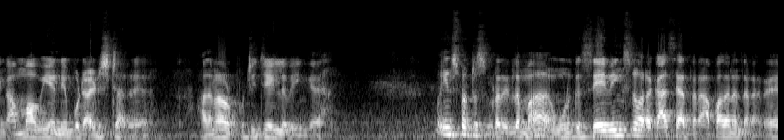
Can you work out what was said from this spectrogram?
எங்கள் அம்மாவையும் என்னையும் போட்டு அடிச்சிட்டாரு. அதனால் அவர் பிடிச்சி ஜெயிலில் வைங்க. இன்ஸ்பெக்டர் சொல்கிறார் இல்லைம்மா உனக்கு சேவிங்ஸ்னு வர காசு யார் தரா? அப்பா தானே தராரு.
